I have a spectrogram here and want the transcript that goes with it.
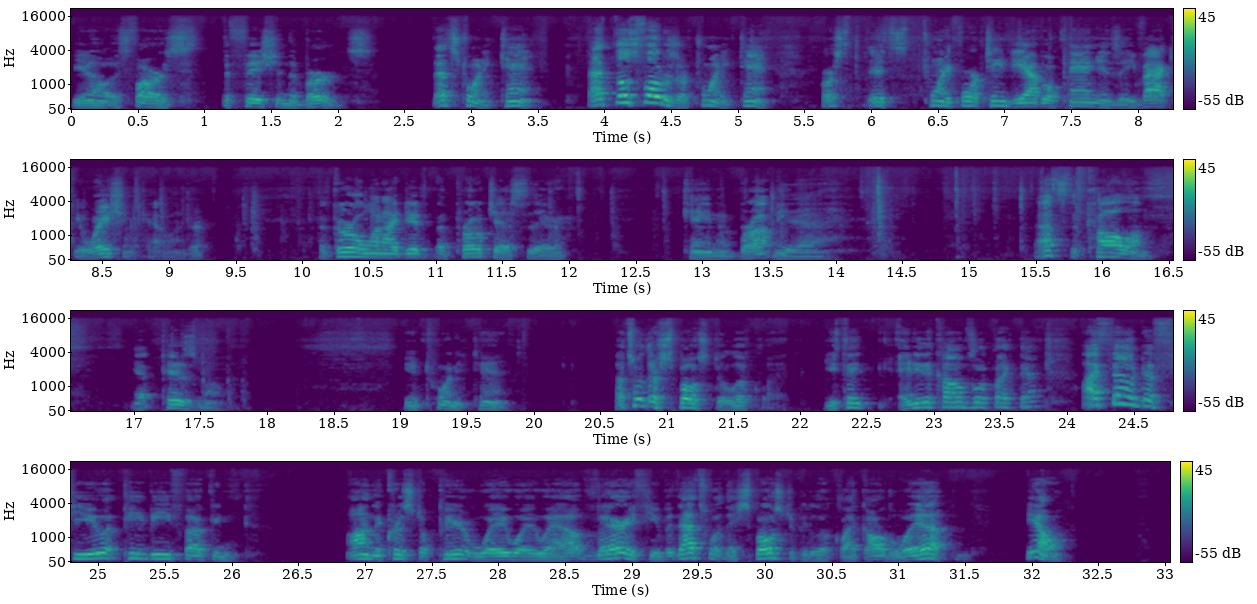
you know, as far as the fish and the birds. That's 2010. That Those photos are 2010. Of course, it's 2014 Diablo Canyon's evacuation calendar. A girl, when I did a protest there, came and brought me that. That's the column at Pismo in 2010. That's what they're supposed to look like. Do you think any of the columns look like that? I found a few at PB fucking on the Crystal Pier, way, way, way out. Very few, but that's what they're supposed to be look like all the way up. You know,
